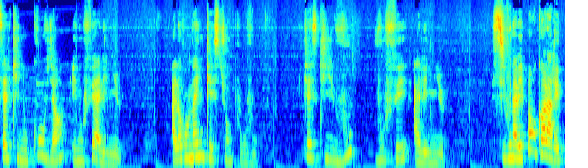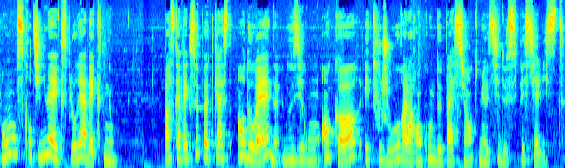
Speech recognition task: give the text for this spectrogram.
celle qui nous convient et nous fait aller mieux. Alors on a une question pour vous. Qu'est-ce qui vous, vous fait aller mieux? Si vous n'avez pas encore la réponse, continuez à explorer avec nous. Parce qu'avec ce podcast Endoen, nous irons encore et toujours à la rencontre de patientes mais aussi de spécialistes.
